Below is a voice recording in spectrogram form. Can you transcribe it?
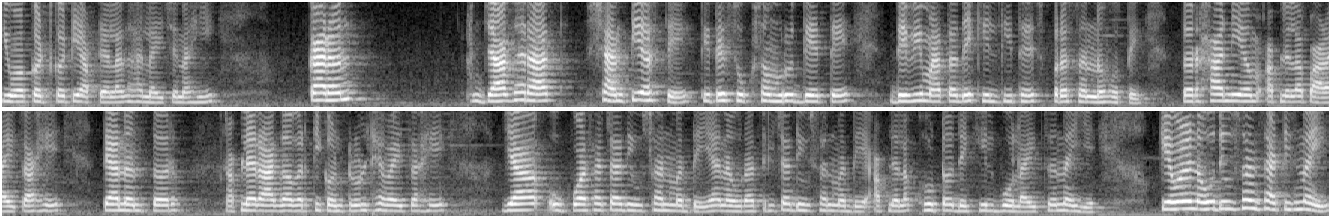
किंवा कटकटी आपल्याला घालायचे नाही. कारण ज्या घरात शांती असते तिथे सुख समृद्धी येते देवी माता देखील तिथेच प्रसन्न होते. तर हा नियम आपल्याला पाळायचा आहे. त्यानंतर आपल्या रागावरती कंट्रोल ठेवायचा आहे. या उपवासाच्या दिवसांमध्ये या नवरात्रीच्या दिवसांमध्ये आपल्याला खोटं देखील बोलायचं नाही आहे केवळ नऊ दिवसांसाठीच नाही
